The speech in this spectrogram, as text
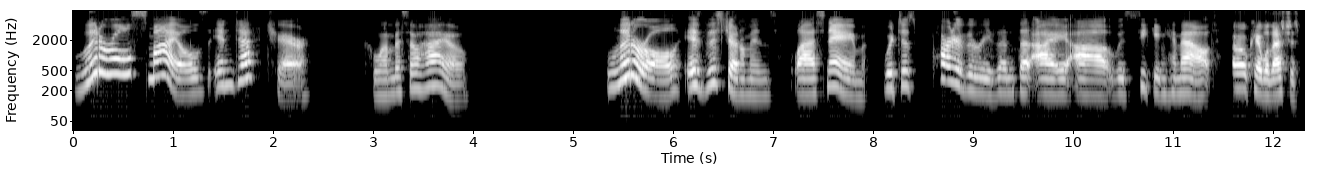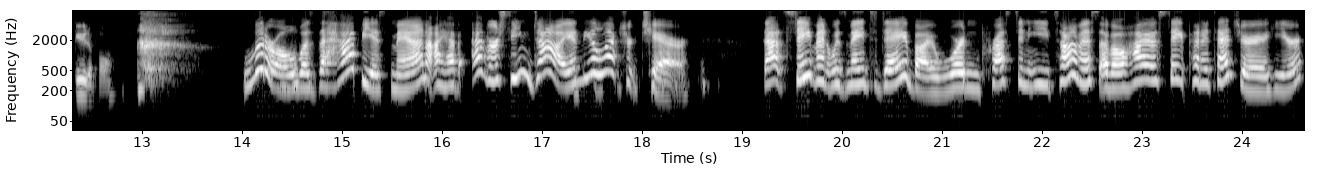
Literal smiles in death chair, Columbus, Ohio. Literal is this gentleman's last name, which is part of the reason that I uh, was seeking him out. Okay, well, that's just beautiful. Literal was the happiest man I have ever seen die in the electric chair. That statement was made today by Warden Preston E. Thomas of Ohio State Penitentiary here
